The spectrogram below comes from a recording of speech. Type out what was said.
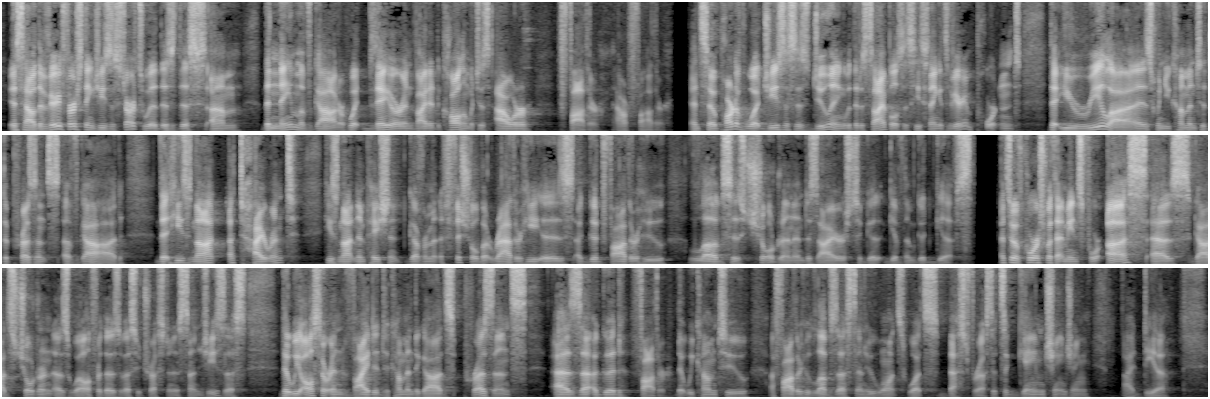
is how the very first thing Jesus starts with is this um, the name of God, or what they are invited to call him, which is our Father, our Father. And so, part of what Jesus is doing with the disciples is he's saying it's very important that you realize when you come into the presence of God that he's not a tyrant, he's not an impatient government official, but rather he is a good father who loves his children and desires to give them good gifts. And so, of course, what that means for us as God's children as well, for those of us who trust in his son Jesus, that we also are invited to come into God's presence as a good father, that we come to a father who loves us and who wants what's best for us. It's a game changing idea.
